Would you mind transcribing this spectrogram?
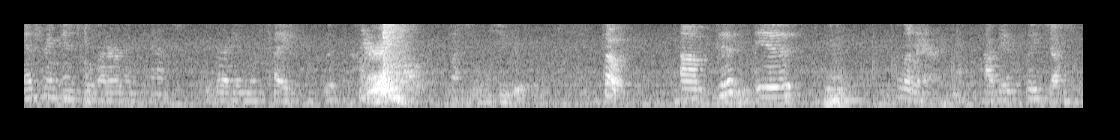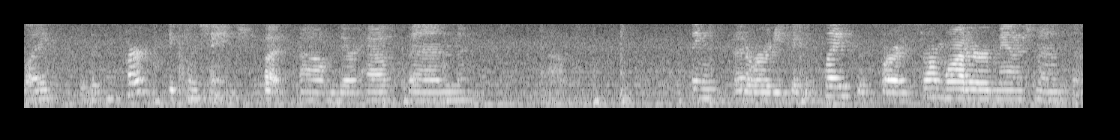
entering into a letter of intent regarding the site with the county. So, um, this is preliminary. Obviously, just like the business park, it can change, but, um, there have been, um, things that are already taking place as far as stormwater management and,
